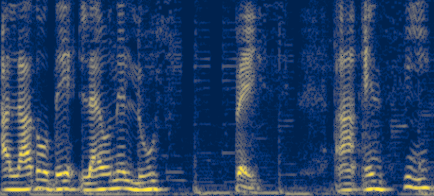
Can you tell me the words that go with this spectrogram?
al lado de Lionel Luz Pace. Ah, en sí,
